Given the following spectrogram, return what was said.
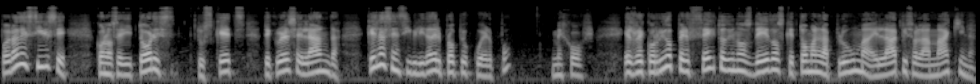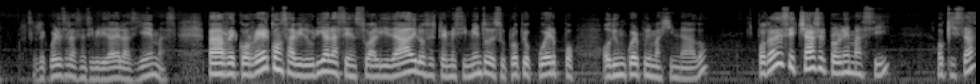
¿Podrá decirse con los editores Tusquets de Cruel Zelanda que es la sensibilidad del propio cuerpo? Mejor, el recorrido perfecto de unos dedos que toman la pluma, el lápiz o la máquina recuérdese la sensibilidad de las yemas, para recorrer con sabiduría la sensualidad y los estremecimientos de su propio cuerpo o de un cuerpo imaginado? ¿Podrá desecharse el problema así? O quizá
